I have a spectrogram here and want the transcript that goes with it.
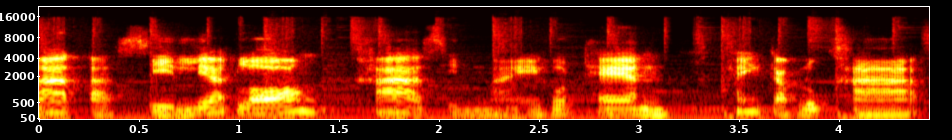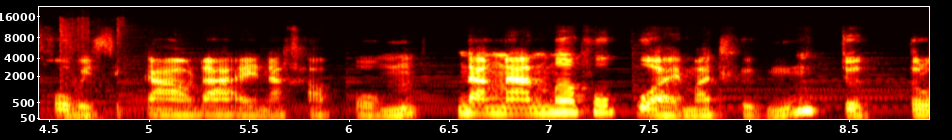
มารถตัดสินเรียกร้องค่าสินไหมทดแทนให้กับลูกค้าโควิด -19 ได้นะครับผมดังนั้นเมื่อผู้ป่วยมาถึงจุดตร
